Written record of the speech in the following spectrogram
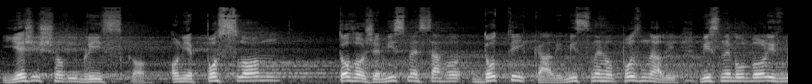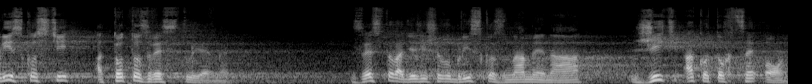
Ježišovi blízko. On je poslom toho, že my sme sa ho dotýkali, my sme ho poznali, my sme boli v blízkosti a toto zvestujeme. Zvestovať Ježišovu blízko znamená žiť, ako to chce On.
